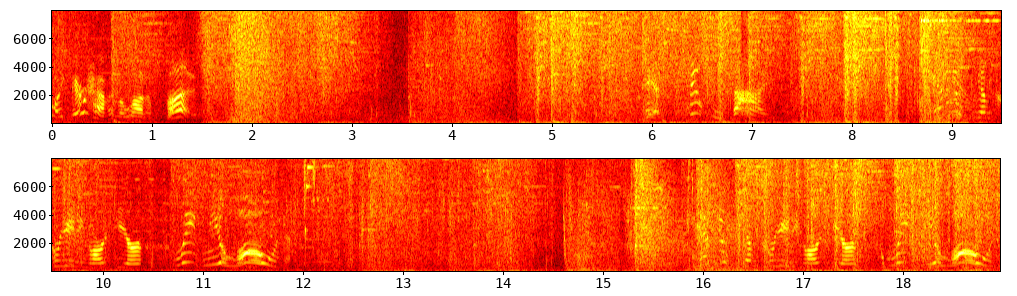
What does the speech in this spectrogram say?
Like they're having a lot of fun. Art here? Leave me alone! You see creating art here? Leave me alone!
